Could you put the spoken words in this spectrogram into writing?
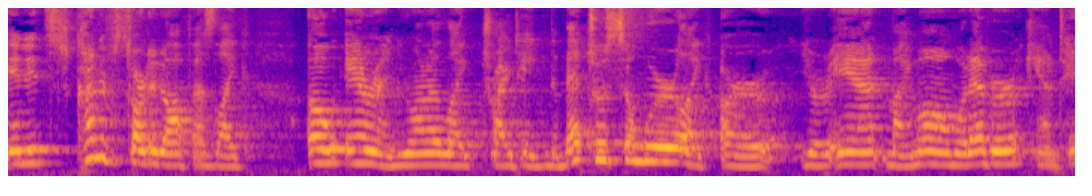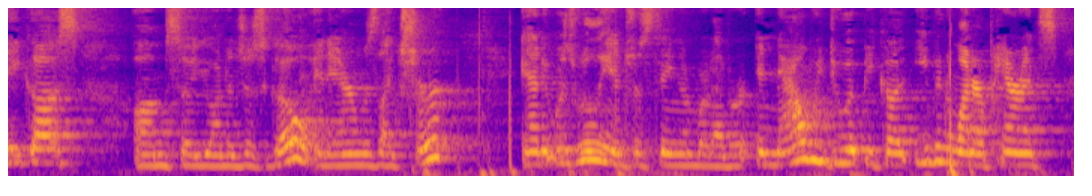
And it's kind of started off as like, oh, Aaron, you want to like try taking the metro somewhere? Like our your aunt, my mom, whatever can't take us. Um, so you want to just go? And Aaron was like, sure. And it was really interesting and whatever. And now we do it because even when our parents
